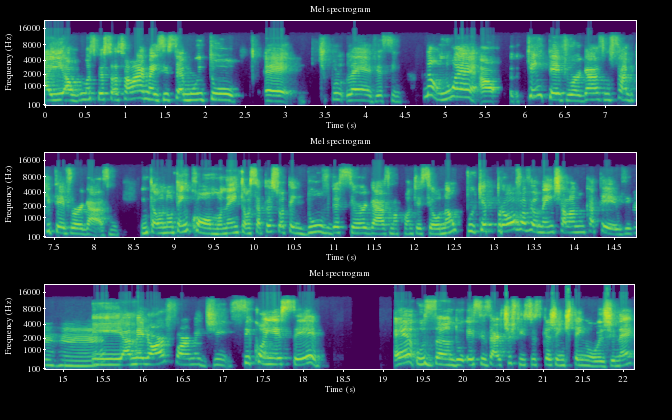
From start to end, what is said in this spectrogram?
Aí algumas pessoas falam, ai, mas isso é muito. É, tipo, leve, assim. Não, não é. Quem teve o orgasmo sabe que teve o orgasmo. Então não tem como, né? Então, se a pessoa tem dúvida se o orgasmo aconteceu ou não, porque provavelmente ela nunca teve. Uhum. E a melhor forma de se conhecer é usando esses artifícios que a gente tem hoje, né?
